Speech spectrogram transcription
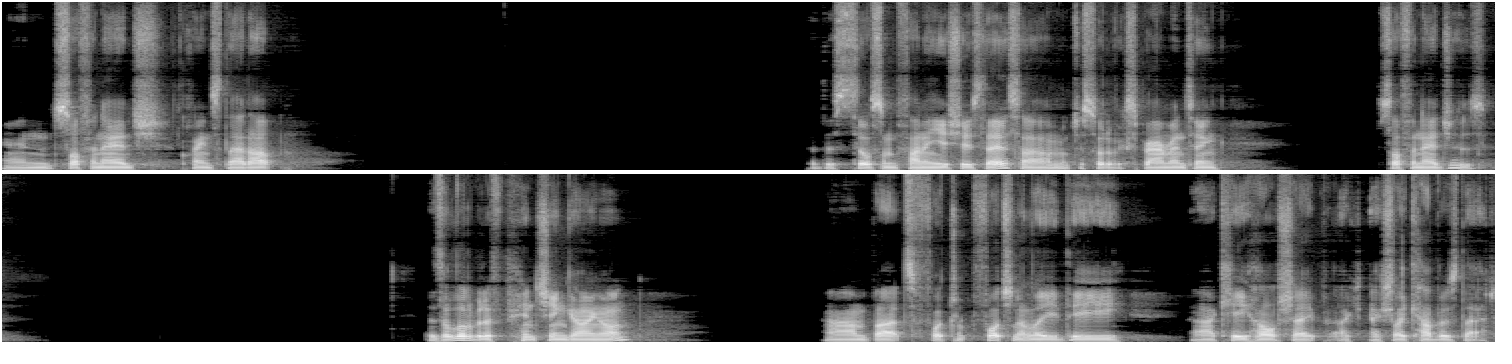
And soften edge cleans that up. But there's still some funny issues there, so I'm just sort of experimenting. Soften edges. There's a little bit of pinching going on, um, but fortunately the uh, keyhole shape actually covers that.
